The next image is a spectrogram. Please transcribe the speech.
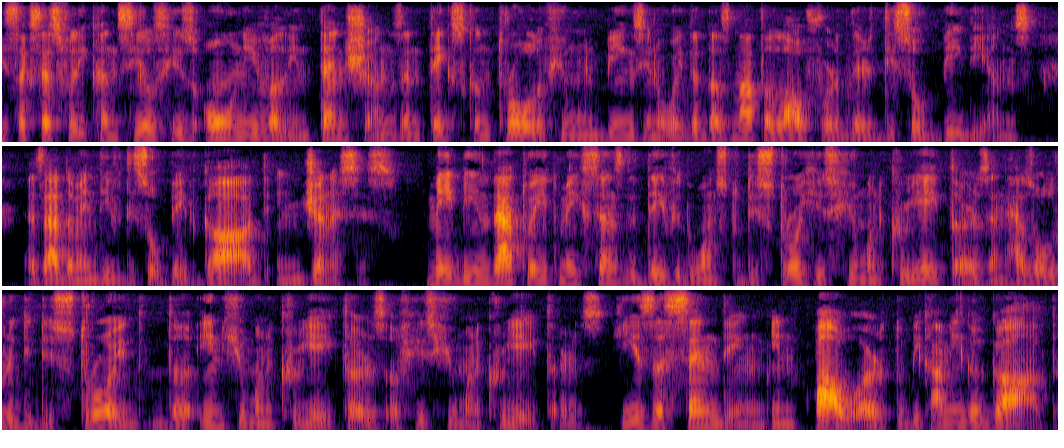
He successfully conceals his own evil intentions and takes control of human beings in a way that does not allow for their disobedience, as Adam and Eve disobeyed God in Genesis. Maybe in that way it makes sense that David wants to destroy his human creators and has already destroyed the inhuman creators of his human creators. He is ascending in power to becoming a god.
